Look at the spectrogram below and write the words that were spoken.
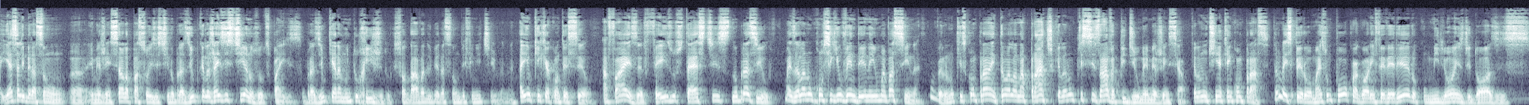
E essa liberação uh, emergencial, ela passou a existir no Brasil porque ela já existia nos outros países. O Brasil que era muito rígido, que só dava a liberação definitiva. Né? Aí o que, que aconteceu? A Pfizer fez os testes no Brasil, mas ela não conseguiu vender nenhuma vacina. O governo não quis comprar, então ela na prática ela não precisava pedir uma emergencial, porque ela não tinha quem comprasse. Então ela esperou mais um pouco, agora em fevereiro, com milhões de doses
